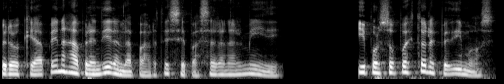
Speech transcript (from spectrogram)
pero que apenas aprendieran la parte se pasaran al MIDI. Y por supuesto les pedimos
